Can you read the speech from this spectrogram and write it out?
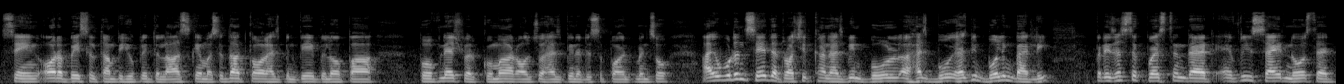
Singh or a Basil Thampi who played the last game, a Siddharth Kaul has been way below par. Bhuvneshwar Kumar also has been a disappointment. So I wouldn't say that Rashid Khan has been bowl, uh, has bowl, has been bowling badly, but it's just a question that every side knows that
